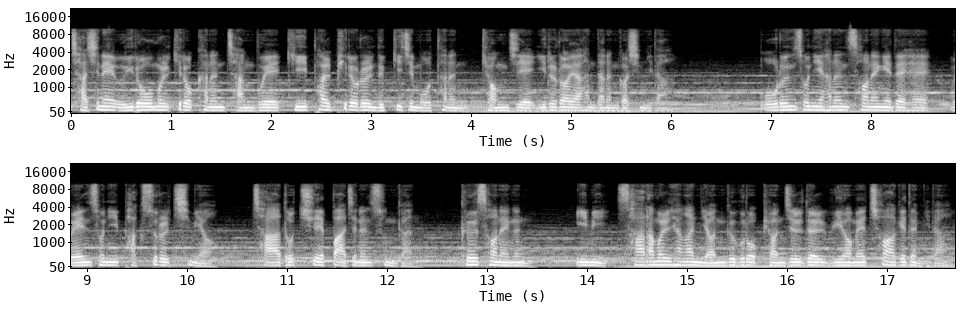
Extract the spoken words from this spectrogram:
자신의 의로움을 기록하는 장부에 기입할 필요를 느끼지 못하는 경지에 이르러야 한다는 것입니다. 오른손이 하는 선행에 대해 왼손이 박수를 치며 자아도취에 빠지는 순간 그 선행은 이미 사람을 향한 연극으로 변질될 위험에 처하게 됩니다.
